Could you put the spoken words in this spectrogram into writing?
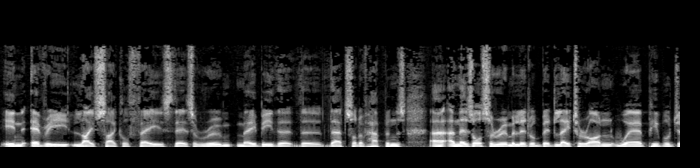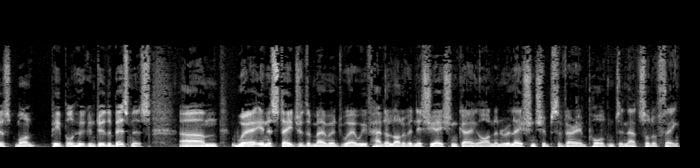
in every life cycle phase, there's a room maybe that that sort of happens, uh, and there's also room a little bit later on where people just want people who can do the business. Um, we're in a stage at the moment where we've had a lot of initiation going on, and relationships are very important in that sort of thing.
